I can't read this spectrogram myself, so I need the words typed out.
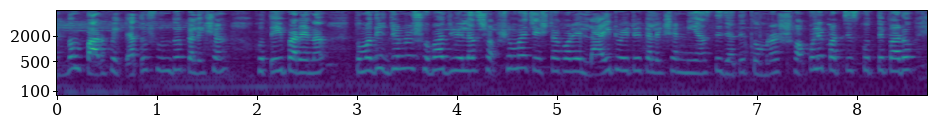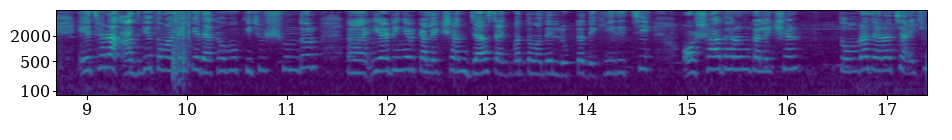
একদম পারফেক্ট এত সুন্দর কালেকশন হতেই পারে না। তোমাদের জন্য শোভা জুয়েলার্স সবসময় চেষ্টা করে লাইট ওয়েটের কালেকশন নিয়ে আসতে যাতে তোমরা সকলে পারচেস করতে পারো। এছাড়া আজকে তোমাদেরকে দেখাবো কিছু সুন্দর ইয়াররিং এর কালেকশন জাস্ট একবার তোমাদের লুকটা দেখিয়ে দিচ্ছি। অসাধারণ কালেকশন কালেকশন তোমরা যারা চাইছো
